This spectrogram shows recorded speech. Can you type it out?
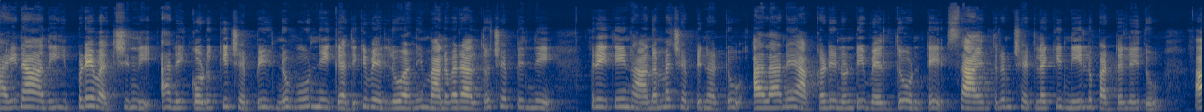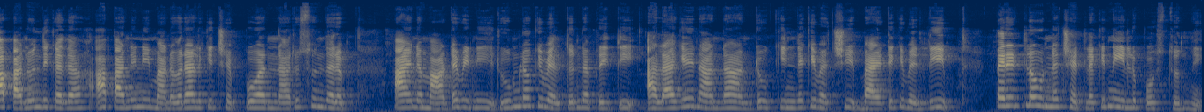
అయినా అది ఇప్పుడే వచ్చింది అని కొడుక్కి చెప్పి నువ్వు నీ గదికి వెళ్ళు అని మనవరాలతో చెప్పింది. ప్రీతి నానమ్మ చెప్పినట్టు అలానే అక్కడి నుండి వెళ్తూ ఉంటే సాయంత్రం చెట్లకి నీళ్ళు పట్టలేదు. ఆ పనుంది కదా ఆ పని నీ మనవరాలకి చెప్పు అన్నారు సుందరం. ఆయన మాట విని రూమ్లోకి వెళ్తున్న ప్రీతి అలాగే నాన్న అంటూ కిందకి వచ్చి బయటికి వెళ్ళి పెరట్లో ఉన్న చెట్లకి నీళ్ళు పోస్తుంది.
